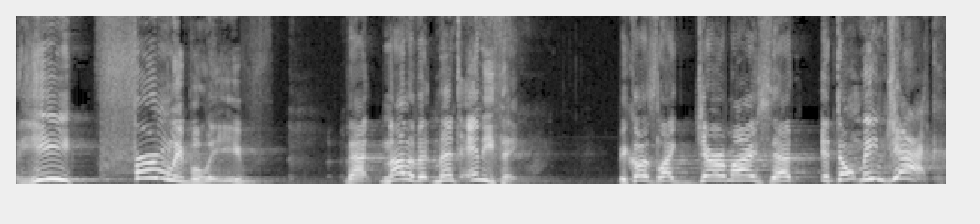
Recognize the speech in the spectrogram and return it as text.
he firmly believed that none of it meant anything. Because, like Jeremiah said, it don't mean jack.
